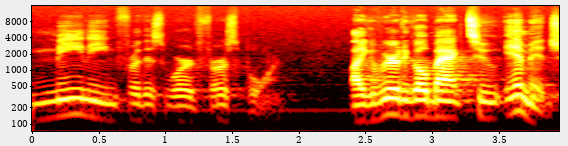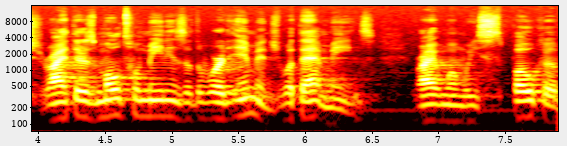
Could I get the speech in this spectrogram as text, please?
meaning for this word firstborn? Like, if we were to go back to image, right? There's multiple meanings of the word image, what that means, right? When we spoke of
